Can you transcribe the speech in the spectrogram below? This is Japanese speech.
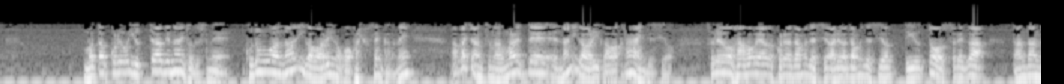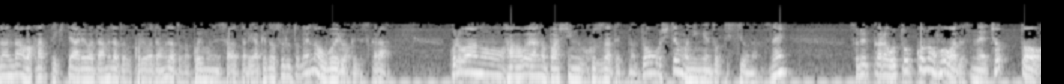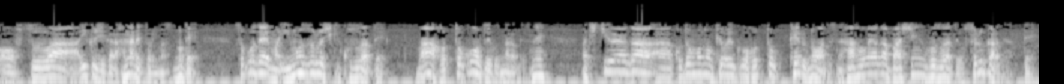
またこれを言ってあげないとですね、子供は何が悪いのか分かりませんからね。赤ちゃんっていうのは生まれて何が悪いか分からないんですよ。それを母親がこれはダメですよ、あれはダメですよって言うと、それがだんだんだんだん分かってきて、あれはダメだとか、これはダメだとか、こういうものに触ったら火傷するとかいうのを覚えるわけですから、これはあの母親のバッシング子育てっていうのはどうしても人間にとって必要なんですね。それから男の方はですね、ちょっと普通は育児から離れておりますので、そこで、ま、芋づる式子育て、まあ、ほっとこうということになるわけですね。まあ、父親が子供の教育をほっとけるのはですね、母親がバッシング子育てをするからであって、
